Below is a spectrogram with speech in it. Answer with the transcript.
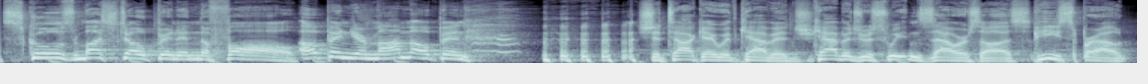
Schools must open in the fall. Open your mom open. Shiitake with cabbage. Cabbage with sweet and sour sauce. Pea sprout.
